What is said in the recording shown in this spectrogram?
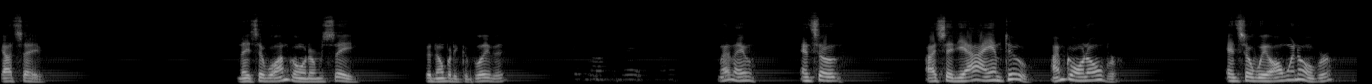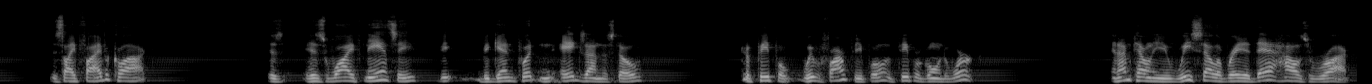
got saved. And they said, "Well, I'm going over to see," but nobody could believe it. Well, they and so I said, Yeah, I am too. I'm going over. And so we all went over. It's like five o'clock. His, his wife, Nancy, began putting eggs on the stove. Because people, we were farm people, and people were going to work. And I'm telling you, we celebrated that house rocked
